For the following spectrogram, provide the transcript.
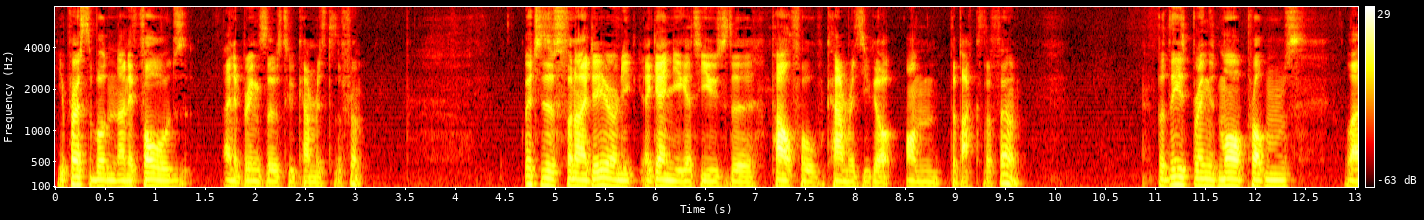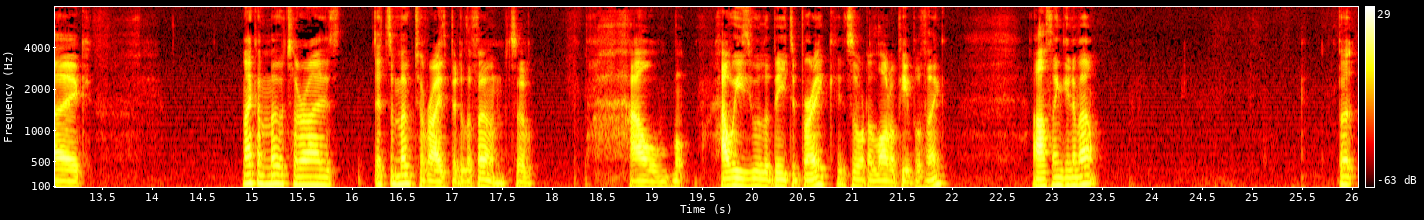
You press the button and it folds and it brings those two cameras to the front. Which is a fun idea, and again, you get to use the powerful cameras you got on the back of the phone. But these brings more problems, like like a motorized. It's a motorized bit of the phone, so how how easy will it be to break? It's what a lot of people think are thinking about. But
